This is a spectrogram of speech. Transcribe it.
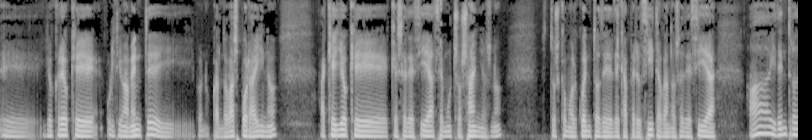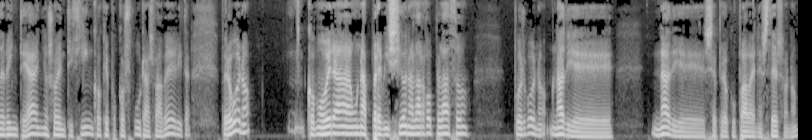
eh, yo creo que últimamente, y bueno, cuando vas por ahí, ¿no? Aquello que, se decía hace muchos años, ¿no? Esto es como el cuento de, de Caperucita, cuando se decía, ay, dentro de 20 años o 25, qué pocos furas va a haber y tal. Pero bueno, como era una previsión a largo plazo, pues bueno, nadie, nadie se preocupaba en exceso, ¿no?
